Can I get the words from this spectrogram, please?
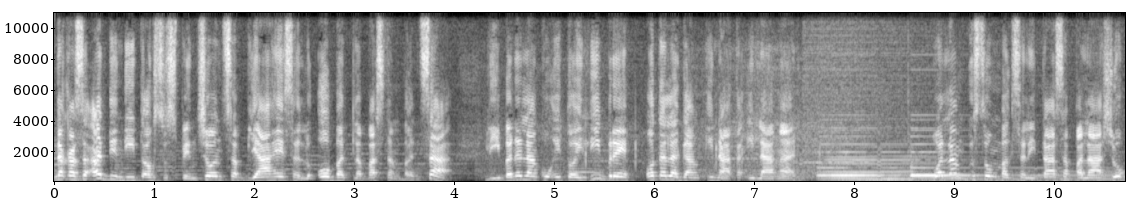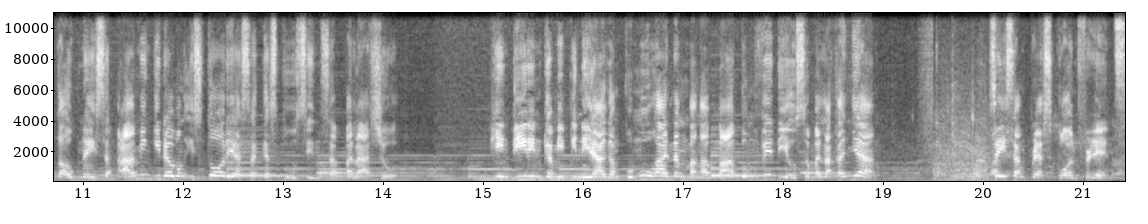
Nakasaad din dito ang suspensyon sa biyahe sa loob at labas ng bansa, liban na lang kung ito ay libre o talagang kinakailangan. Walang gustong magsalita sa palasyo kaugnay sa aming ginawang istorya sa gastusin sa palasyo. Hindi rin kami piniyagang kumuha ng mga bagong video sa Malacanang. Sa isang press conference,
